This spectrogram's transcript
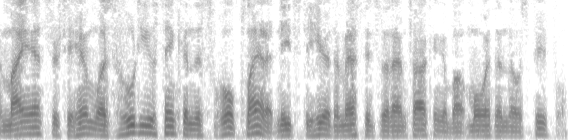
my answer to him was, who do you think in this whole planet needs to hear the message that I'm talking about more than those people?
